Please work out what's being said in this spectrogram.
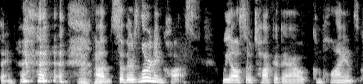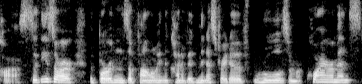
thing. mm-hmm. um, so there's learning costs. We also talk about compliance costs. So these are the burdens of following the kind of administrative rules and requirements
